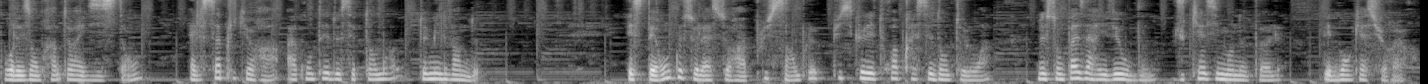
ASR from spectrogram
Pour les emprunteurs existants, elle s'appliquera à compter de septembre 2022. Espérons que cela sera plus simple puisque les trois précédentes lois ne sont pas arrivées au bout du quasi-monopole des banques assureurs.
